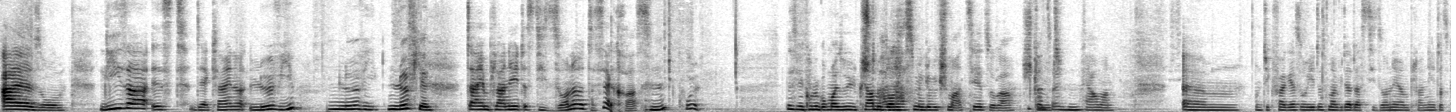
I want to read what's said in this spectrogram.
Also, Lisa ist der kleine Löwi. Ein Löwi. Ein Löwchen. Dein Planet ist die Sonne. Das ist ja krass. Cool. Deswegen komme ich auch mal so klar mit Ah, Sonne. hast du mir, glaube ich, schon mal erzählt sogar. Stimmt. hm. Hermann. Ähm, und ich vergesse auch jedes Mal wieder, dass die Sonne ja ein Planet ist.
